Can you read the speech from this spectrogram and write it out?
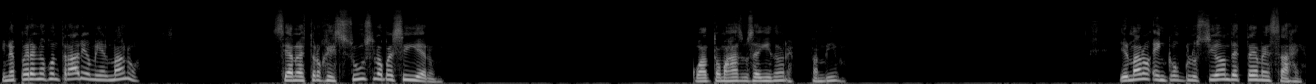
Y no esperen lo contrario, mi hermano. Si a nuestro Jesús lo persiguieron, cuanto más a sus seguidores también. Y hermano, en conclusión de este mensaje,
